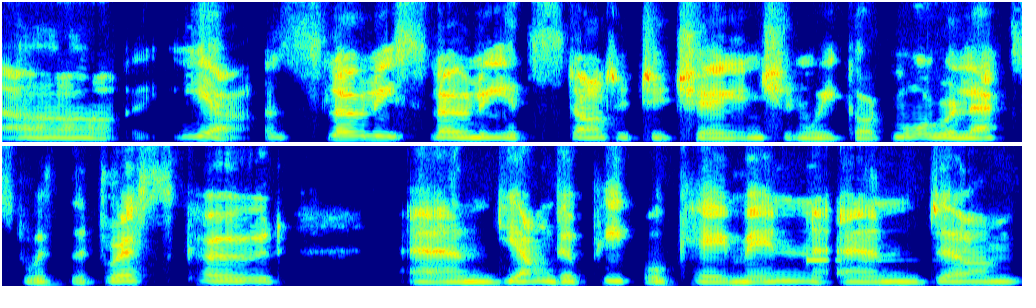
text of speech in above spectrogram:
uh, yeah, and slowly, slowly, it started to change, and we got more relaxed with the dress code, and younger people came in, and um,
